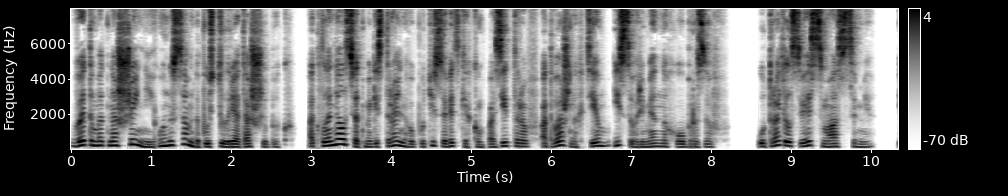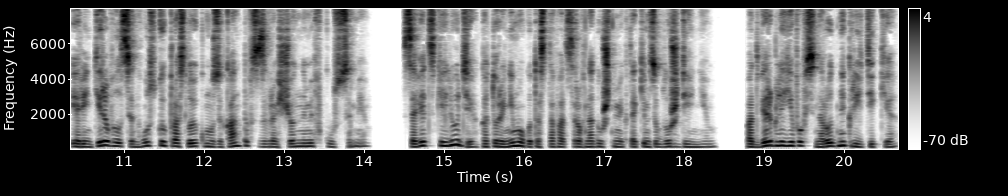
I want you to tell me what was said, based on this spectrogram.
В этом отношении он и сам допустил ряд ошибок, отклонялся от магистрального пути советских композиторов, от важных тем и современных образов, утратил связь с массами и ориентировался на узкую прослойку музыкантов с извращенными вкусами. Советские люди, которые не могут оставаться равнодушными к таким заблуждениям, подвергли его всенародной критике,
